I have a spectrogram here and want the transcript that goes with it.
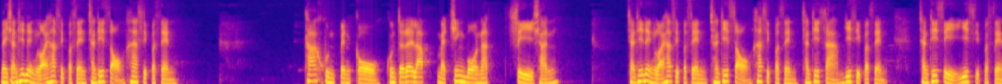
ในชั้นที่ 150%ชั้นที่ 2 50%ถ้าคุณเป็นโก คุณจะได้รับ matching โบนัส4ชั้น ชั้นที่หนึ่งร้อยห้าสิบเปอร์เซ็นชั้นที่สองห้าสิบเปอร์เซ็นชั้นที่สามยี่สิบเปอร์เซ็นชั้นที่สี่ยี่สิบเปอร์เซ็น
